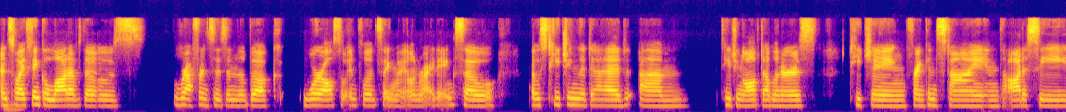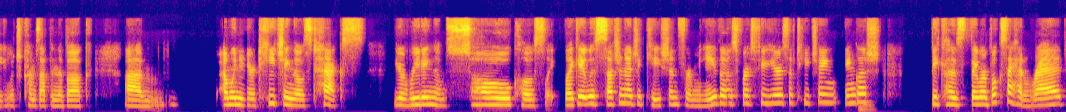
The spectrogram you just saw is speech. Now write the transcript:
And so Mhm. I think a lot of those references in the book were also influencing my own writing. So I was teaching The Dead, um, teaching all of Dubliners, teaching Frankenstein, The Odyssey, which comes up in the book. Um, and when you're teaching those texts, you're reading them so closely. Like it was such an education for me those first few years of teaching English because they were books I had read,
